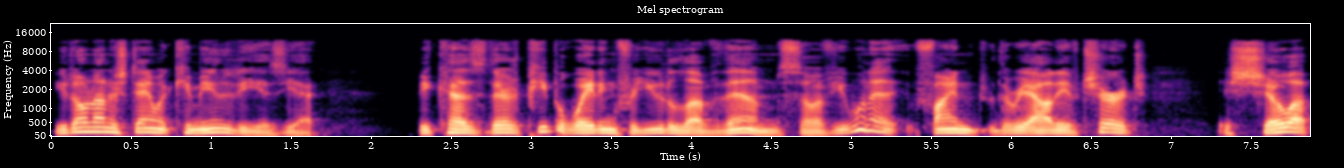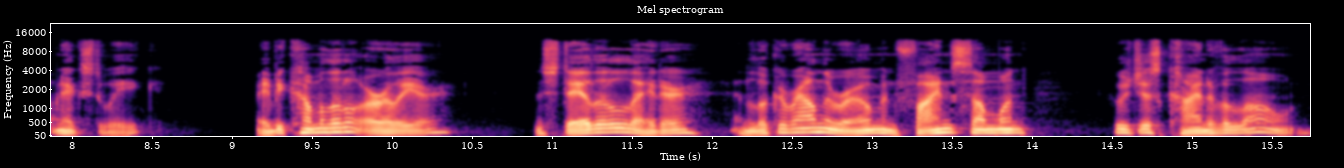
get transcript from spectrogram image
you don't understand what community is yet because there's people waiting for you to love them. So if you want to find the reality of church, is show up next week, maybe come a little earlier and stay a little later and look around the room and find someone who's just kind of alone.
